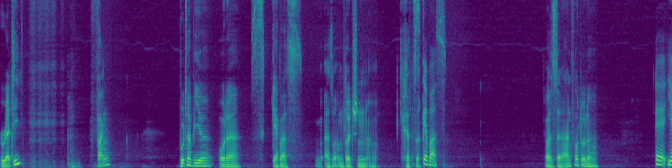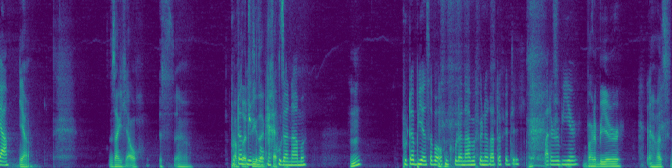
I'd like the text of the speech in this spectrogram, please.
Ratty? Fang? Butterbier oder Scabbers? Also im Deutschen äh, Kretze. Scabbers. War das deine Antwort oder? Äh, ja. Ja. Sag ich auch. Ist äh, auf Deutsch wie ist aber auch gesagt ein cooler Name. Hm? Butterbier ist aber auch ein cooler Name für eine Ratte, finde ich. Butterbier. Butterbier. Aber es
